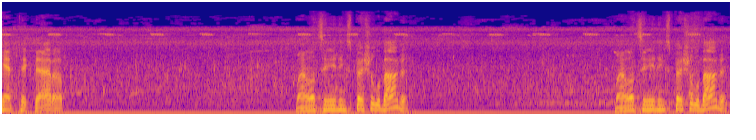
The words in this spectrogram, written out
Can't pick that up. See anything special about it. See anything special about it.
